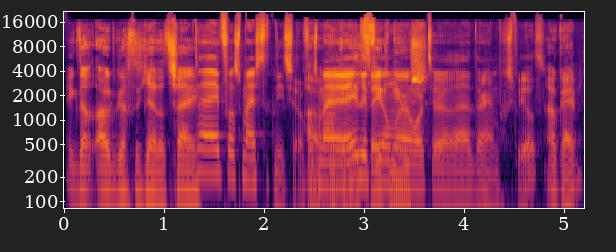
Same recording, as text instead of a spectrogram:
Ik dacht, oh, ik dacht dat jij dat zei. Nee, volgens mij is dat niet zo. Volgens Oh, mij de hele fake film eh, news. wordt er eh, door hem gespeeld. Oké.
